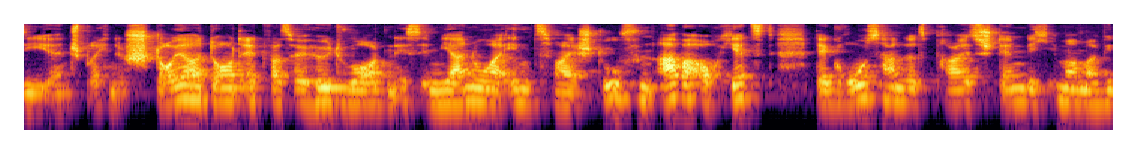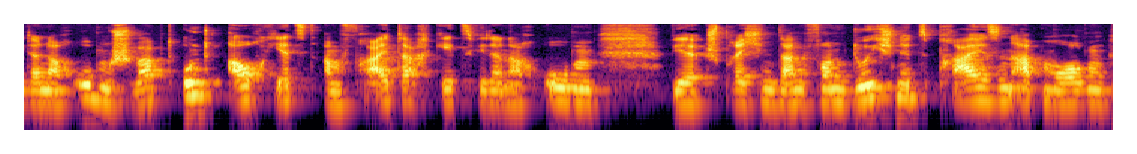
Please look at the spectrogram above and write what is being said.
die entsprechende Steuer dort etwas erhöht worden ist im Januar in zwei Stufen, aber auch jetzt der Großhandelspreis ständig immer mal wieder nach oben schwappt und auch jetzt am Freitag geht es wieder nach oben. Wir sprechen dann von Durchschnittspreisen ab morgen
